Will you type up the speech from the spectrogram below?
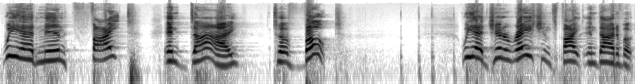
We had men fight and die to vote. We had generations fight and die to vote.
